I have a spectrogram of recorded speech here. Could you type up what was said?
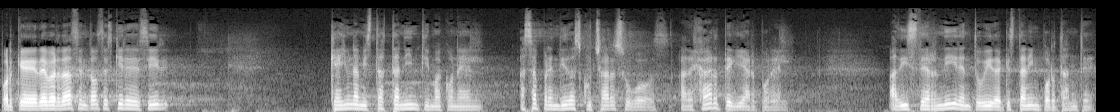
porque de verdad entonces quiere decir que hay una amistad tan íntima con Él. Has aprendido a escuchar su voz, a dejarte guiar por Él, a discernir en tu vida que es tan importante.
